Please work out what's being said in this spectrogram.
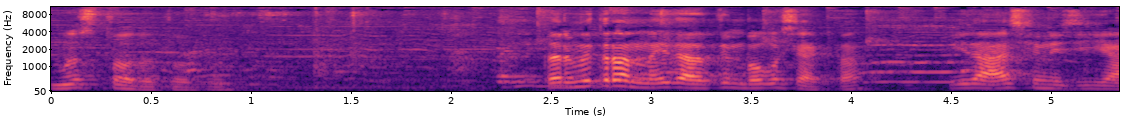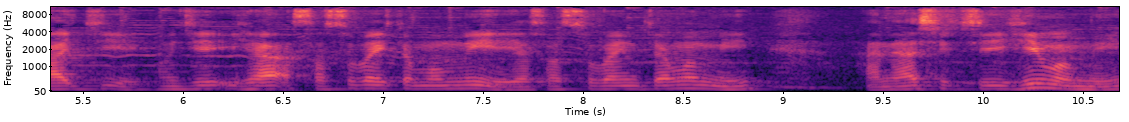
मस्त होता तो पण. तर मित्रांनो इथं तुम्ही बघू शकता इथं अश्विनीची ही आजी आहे. म्हणजे ह्या सासूबाईच्या मम्मी आहे या सासूबाईंच्या मम्मी आणि अशीची ही मम्मी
